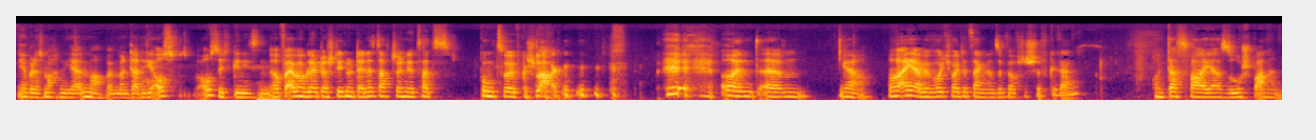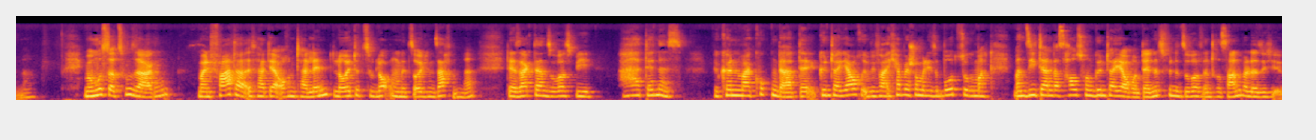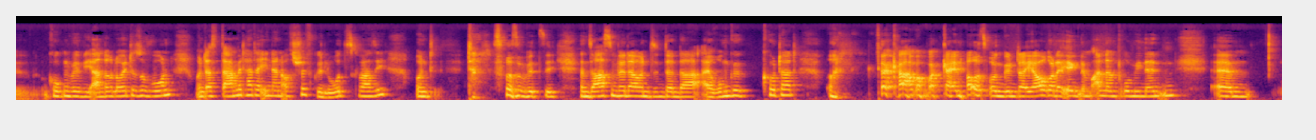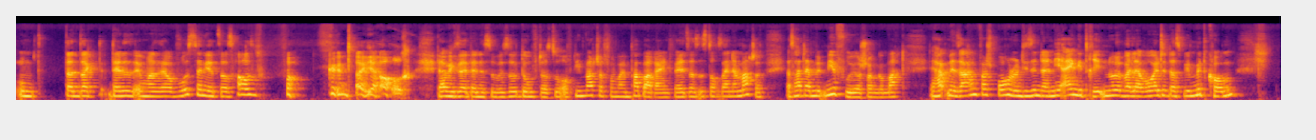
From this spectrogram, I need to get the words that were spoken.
ja, aber das machen die ja immer, weil man dann die Aus Aussicht genießen. Mhm. Auf einmal bleibt er stehen und Dennis dachte schon, jetzt hat's Punkt 12 geschlagen. und ähm, ja. Oh, ah ja, wir, ich wollte jetzt sagen, dann sind wir auf das Schiff gegangen. Und das war ja so spannend, ne? Man muss dazu sagen, mein Vater ist, hat ja auch ein Talent, Leute zu locken mit solchen Sachen, ne? Der sagt dann sowas wie, ah, Dennis, wir können mal gucken, da der Günther Jauch, wie war, ich habe ja schon mal diese Bootstour gemacht, man sieht dann das Haus von Günther Jauch und Dennis findet sowas interessant, weil er sich äh, gucken will, wie andere Leute so wohnen und das damit hat er ihn dann aufs Schiff gelotst quasi und das war so witzig. Dann saßen wir da und sind dann da rumgekuttert und da kam aber kein Haus von Günther Jauch oder irgendeinem anderen Prominenten. Ähm, und dann sagt Dennis irgendwann, ja, wo ist denn jetzt das Haus Günther Jauch? Da habe ich gesagt, Dennis, du bist so doof, dass du auf die Masche von meinem Papa reinfällst. Das ist doch seine Masche. Das hat er mit mir früher schon gemacht. Der hat mir Sachen versprochen und die sind da nie eingetreten, nur weil er wollte, dass wir mitkommen.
